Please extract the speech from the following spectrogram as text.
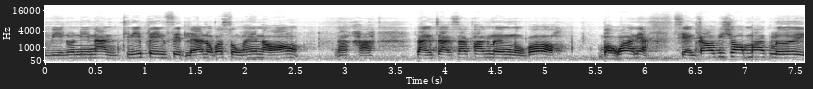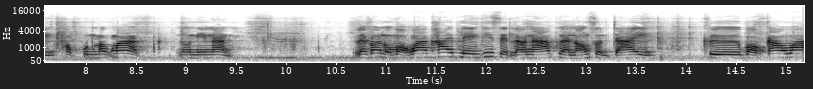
MV นู่นนี่นั่น ทีนี้เพลงเสร็จแล้วหนูก็ส่งให้น้องนะคะ หลังจากสักพักหนึ่งหนูก็บอกว่าเนี่ยเสียงก้าวพี่ชอบมากเลย ขอบคุณมากๆนู่นนี่นั่น แล้วก็หนูบอกว่าค่ายเพลงพี่เสร็จแล้วนะเผื่อน้องสนใจ คือบอกก้าวว่า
